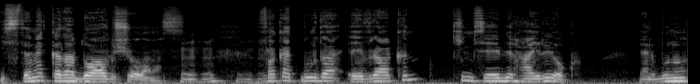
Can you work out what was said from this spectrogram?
istemek kadar doğal bir şey olamaz. Hı hı. Fakat burada evrakın kimseye bir hayrı yok. Yani bunu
